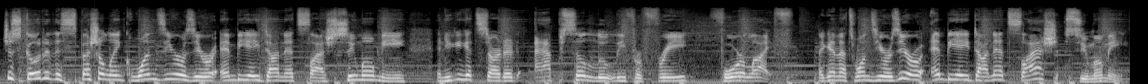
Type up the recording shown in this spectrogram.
Just go to this special link, 100mba.net slash sumo me and you can get started absolutely for free for life. Again, that's 100mba.net slash sumo me.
